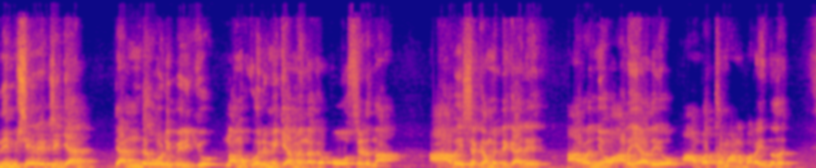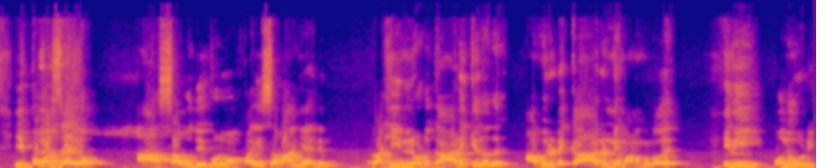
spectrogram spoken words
നിമിഷയെ രക്ഷിക്കാൻ രണ്ട് കോടി പിരിക്കൂ നമുക്ക് ഒരുമിക്കാം എന്നൊക്കെ പോസ്റ്റ് ഇടുന്ന ആവേശ കമ്മിറ്റിക്കാര് അറിഞ്ഞോ അറിയാതെയോ അബദ്ധമാണ് പറയുന്നത്. ഇപ്പൊ മനസ്സിലായോ? ആ സൗദി കുടുംബം പൈസ വാങ്ങിയാലും റഹീമിനോട് കാണിക്കുന്നത് അവരുടെ കാരുണ്യമാണെന്നുള്ളത്. ഇനി ഒന്നുകൂടി.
